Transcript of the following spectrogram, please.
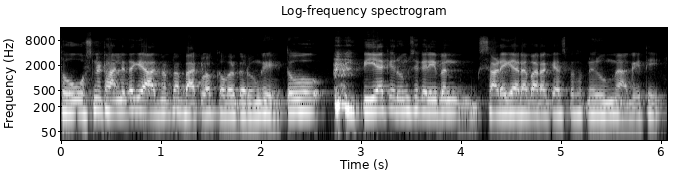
तो उसने ठान लिया था कि आज मैं अपना बैकलॉग कवर करूँगी। तो पिया के रूम से करीबन साढ़े ग्यारह, बारह के आसपास अपने रूम में आ गई थी।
